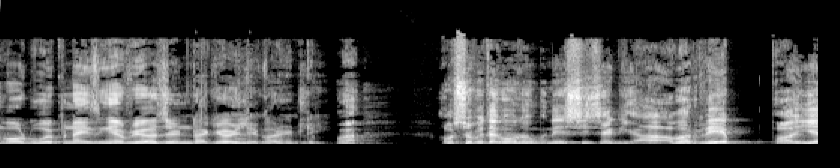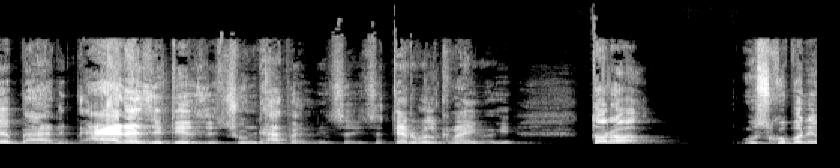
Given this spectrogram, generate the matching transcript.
अबाउट वेपनाइजिङ एभ्री एजेन्डा के अहिले करेन्टली अब सुविधा गौतम भने सिसाइड या अब रेप या bad bad as it is shouldn't happen it's it's a terrible crime हो कि? तर उसको पनि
